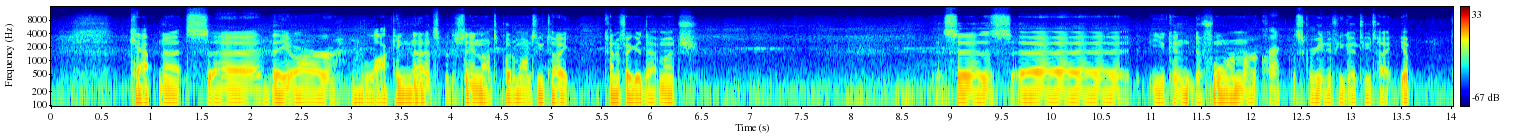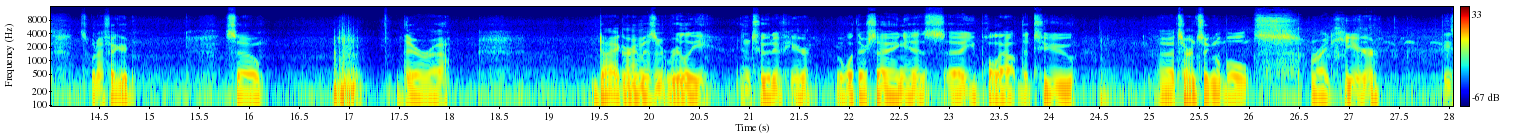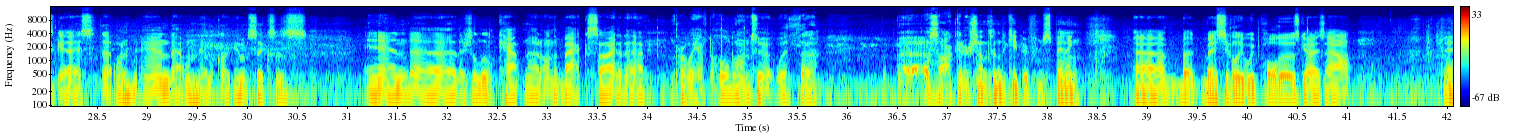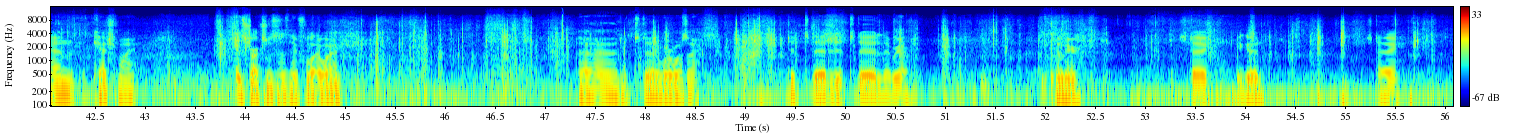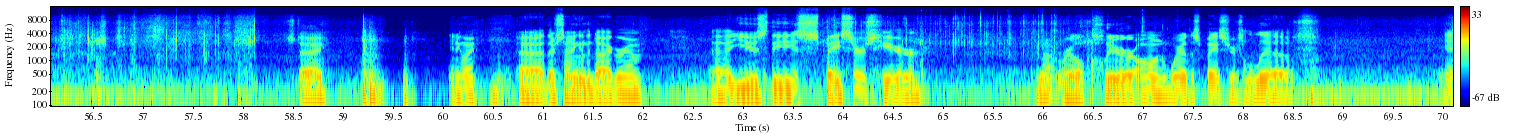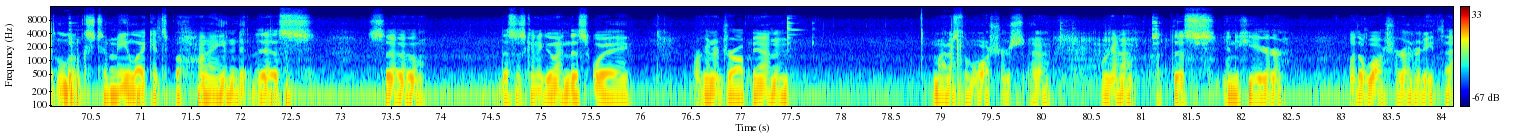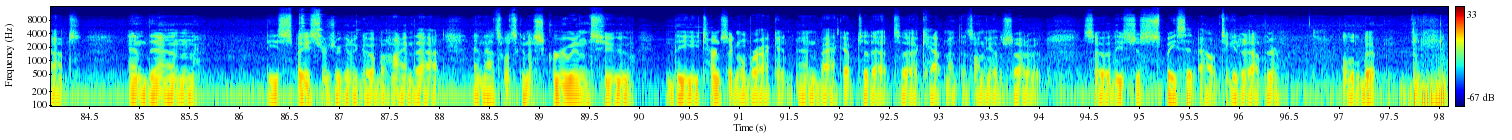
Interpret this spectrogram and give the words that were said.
cap nuts, uh, they are locking nuts, but they're saying not to put them on too tight. Kind of figured that much. It says uh, you can deform or crack the screen if you go too tight. Yep, that's what I figured. So their uh, diagram isn't really intuitive here, but what they're saying is uh, you pull out the two uh, turn signal bolts right here. These guys, that one and that one, they look like M6s. And uh, there's a little cap nut on the back side of that. Probably have to hold on to it with uh, a socket or something to keep it from spinning. Uh, but basically, we pull those guys out and catch my instructions as they fly away. Uh, where was I? There we are. Come here. Stay. Be good. Stay. Stay. Anyway, uh, they're saying in the diagram, uh, use these spacers here. They're not real clear on where the spacers live. It looks to me like it's behind this. So this is going to go in this way. We're going to drop in, minus the washers, uh, we're going to put this in here with a washer underneath that and then these spacers are going to go behind that and that's what's going to screw into the turn signal bracket and back up to that uh, cap nut that's on the other side of it. So these just space it out to get it out there a little bit.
